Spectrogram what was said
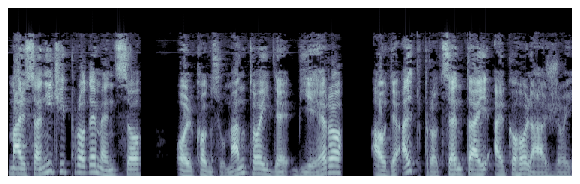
malsanici pro demenso ol consumantoi de biero au de altprocentai alcoholajoi.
